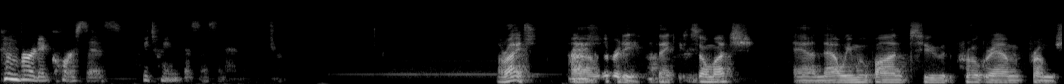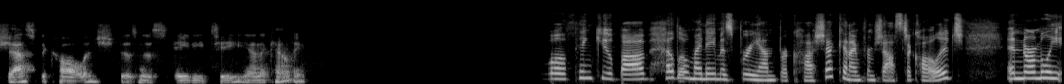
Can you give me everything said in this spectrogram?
converted courses between business and agriculture. All right, uh, Liberty, thank you so much. And now we move on to the program from Shasta College, Business ADT and Accounting. Well, thank you, Bob. Hello, my name is Brianne Brakashek and I'm from Shasta College. And normally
